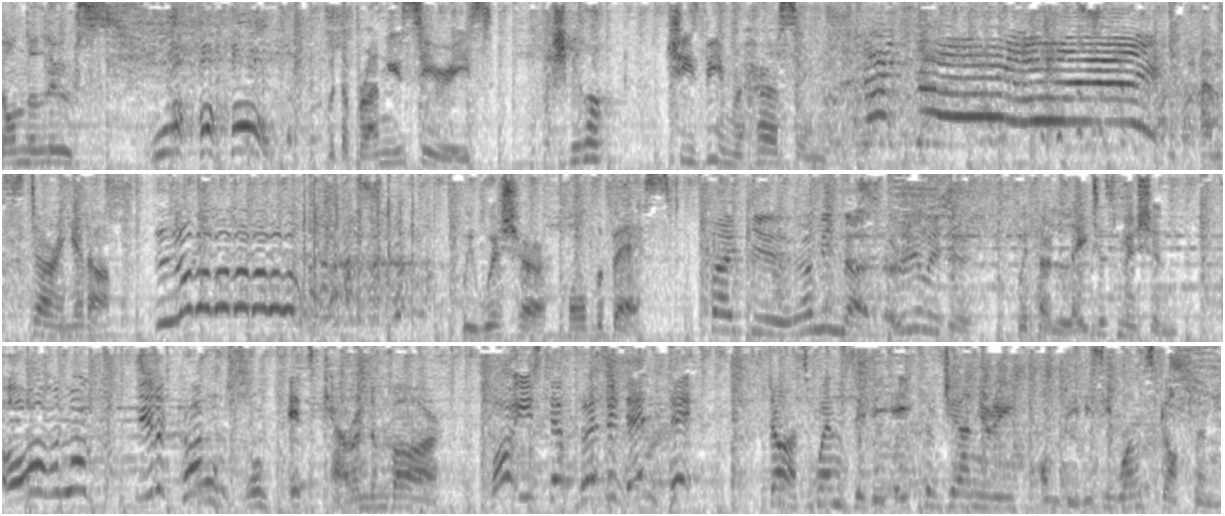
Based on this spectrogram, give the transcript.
on the loose Whoa! with a brand new series. Wish me luck. She's been rehearsing and stirring it up. We wish her all the best Thank you. I mean that. I really do. with her latest mission. Oh, look. Here it comes. Oh, oh. It's Karen Dunbar. What is the presidente? Starts Wednesday, the 8th of January on BBC One Scotland.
